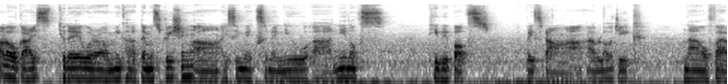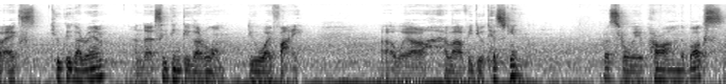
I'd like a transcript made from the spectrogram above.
Hello guys, today we'll make a demonstration on ACEMAX the new uh, Linux TV box based on uh, Amlogic Nano 5X 2GB RAM and 16GB ROM dual Wi-Fi. Uh, we'll have a video testing. First we power on the box.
